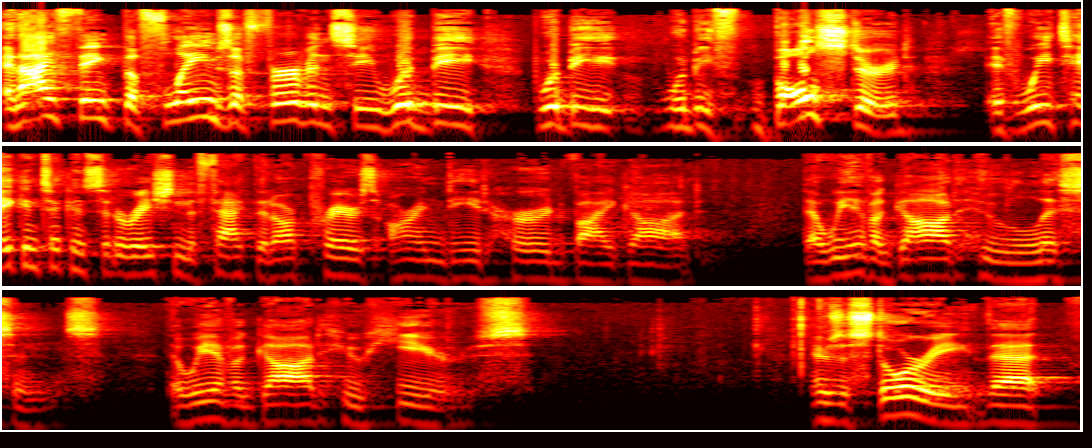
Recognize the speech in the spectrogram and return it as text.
And I think the flames of fervency would be, would be, would be bolstered if we take into consideration the fact that our prayers are indeed heard by God that we have a God who listens, that we have a God who hears. There's a story that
